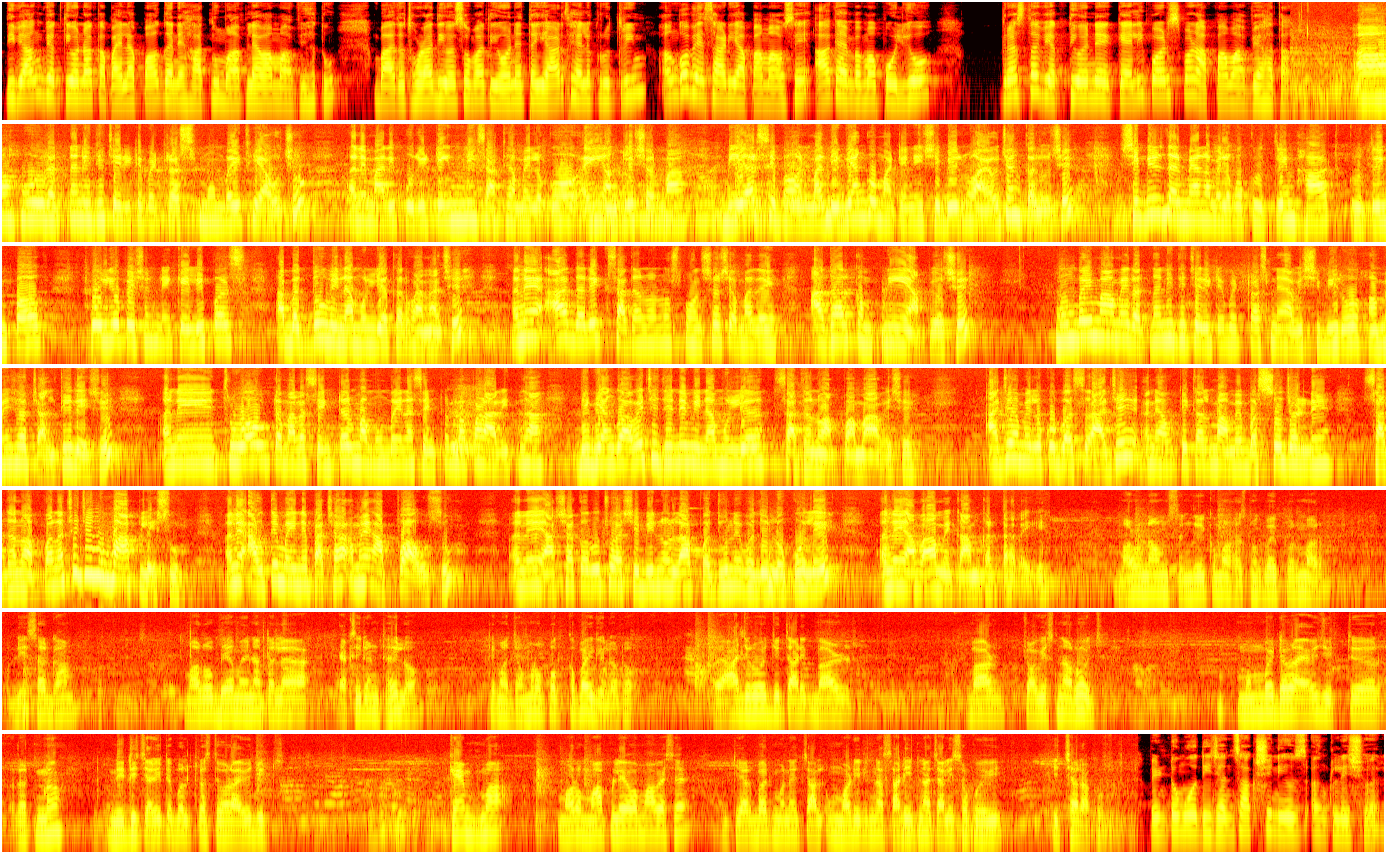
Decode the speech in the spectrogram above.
દિવ્યાંગ વ્યક્તિઓના કપાયેલા પગ અને હાથનું માપ લેવામાં આવ્યું હતું. બાદ થોડા દિવસોમાં તેઓને તૈયાર થયેલ કૃત્રિમ અંગો બેસાડી આપવામાં આવશે. આ કેમ્પમાં પોલિયો ગ્રસ્ત વ્યક્તિઓને કેલિપર્સ પણ આપવામાં આવ્યા હતા. હું રત્નનિધિ ચેરિટેબલ ટ્રસ્ટ મુંબઈથી આવું છું અને મારી પૂરી ટીમની સાથે અમે લોકો અહીં અંકલેશ્વરમાં બીઆરસી ભવનમાં દિવ્યાંગો માટેની શિબિરનું આયોજન કર્યું છે. શિબિર દરમિયાન અમે લોકો કૃત્રિમ હાથ, કૃત્રિમ પગ પોલિયો પેશન્ટને કેલિપર્સ, આ બધું વિનામૂલ્ય કરવાના છે. અને આ દરેક સાધનોનો સ્પોન્સર અમારે આધાર કંપનીએ આપ્યો છે. મુંબઈમાં અમે રત્નનિધિ ચેરિટેબલ ટ્રસ્ટને આવી શિબિરો હંમેશા ચાલતી રહે છે. અને થ્રુઆઉટ અમારા સેન્ટરમાં, મુંબઈના સેન્ટરમાં પણ આ રીતના દિવ્યાંગો આવે છે, જેને વિનામૂલ્ય સાધનો આપવામાં આવે છે. આજે અમે લોકો બસ, આજે અને આવતીકાલમાં અમે બસો જણને સાધનો આપવાના છે, જેનું માપ લેશું. અને આવતે મહિને પાછા અમે આપવા આવશું. અને આશા કરું છું આ શિબિરનો લાભ વધુ ને વધુ લોકો લે અને આવા અમે કામ કરતા રહીએ. મારું નામ સંજય કુમાર હસમુખભાઈ પરમાર, ડેસર ગામ. મારો બે મહિના પહેલાં એક્સિડન્ટ થયેલો. તેમાં જમણો પગ કપાઈ ગયેલો હતો. આજ રોજ તારીખ બાર બાર ચોવીસના રોજ મુંબઈ દ્વારા આયોજિત રત્ન નિધિ ચેરિટેબલ ટ્રસ્ટ દ્વારા આયોજિત કેમ્પમાં મારો માપ લેવામાં આવે છે અને ત્યારબાદ મને ચાલ હું મળી રીતના સારી રીતના ચાલી શકું એવી ઈચ્છા રાખું છું. પિન્ટુ મોદી, જનસાક્ષી ન્યૂઝ અંકલેશ્વર.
